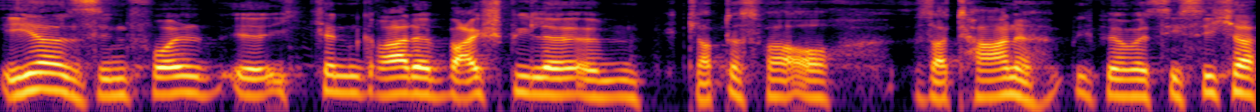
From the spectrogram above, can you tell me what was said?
eher sinnvoll. Äh, ich kenne gerade Beispiele, ähm, ich glaube, das war auch Satane, ich bin mir jetzt nicht sicher,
